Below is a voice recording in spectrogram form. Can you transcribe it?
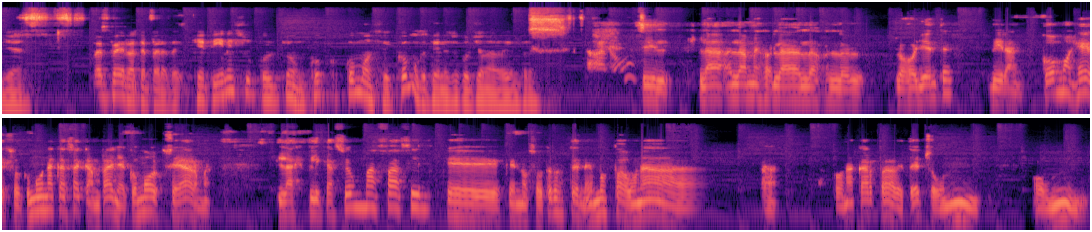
Yes. Espérate, espérate, que tiene su colchón, ¿cómo, así? ¿Cómo que tiene su colchón adentro? Sí, la, la mejor, los oyentes dirán, ¿cómo es eso? ¿Cómo una casa de campaña? ¿Cómo se arma? La explicación más fácil que, nosotros tenemos para una, para una carpa de techo, un, o un,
